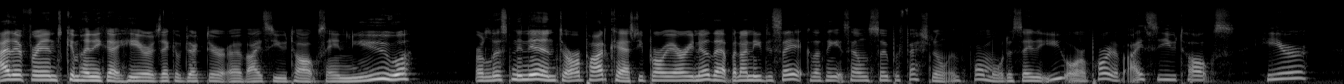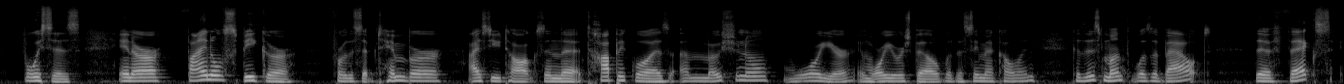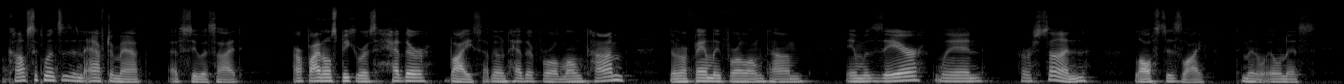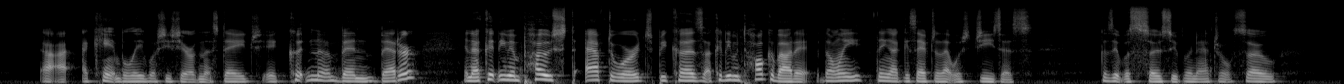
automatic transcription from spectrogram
Hi there, friends. Kim Honeycutt here, Executive Director of ICU Talks, and you are listening in to our podcast. You probably already know that, but I need to say it because I think it sounds so professional and formal to say that you are a part of ICU Talks Hear Voices in our final speaker for the September ICU Talks. And the topic was emotional warrior, and warrior was spelled with a semicolon because this month was about the effects, consequences, and aftermath of suicide. Our final speaker was Heather Bise. I've known Heather for a long time known her family for a long time, and was there when her son lost his life to mental illness. I, I can't believe what she shared on that stage. It couldn't have been better. And I couldn't even post afterwards because I couldn't even talk about it. The only thing I could say after that was Jesus because it was so supernatural. So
